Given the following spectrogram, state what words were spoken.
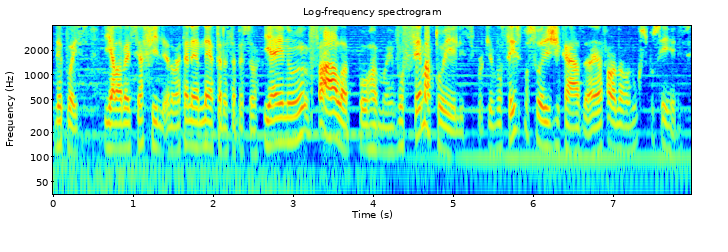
Depois. E ela vai ser a filha, ela vai estar neta dessa pessoa. E aí no fala, porra, mãe, você matou eles, porque você expulsou eles de casa. Aí ela fala, não, eu nunca expulsei eles.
